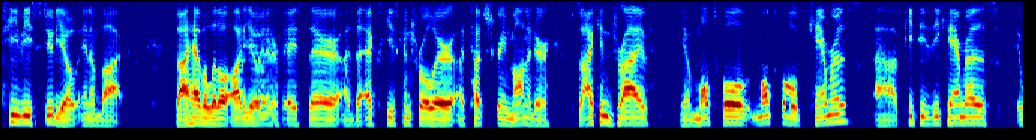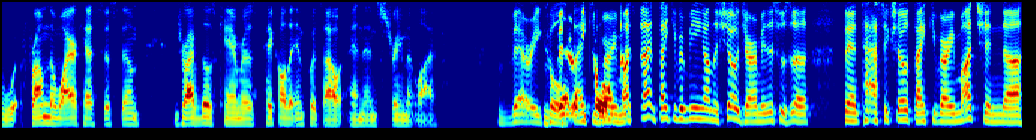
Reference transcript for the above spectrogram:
TV studio in a box. So I have a little audio interface there, uh, the X Keys controller, a touchscreen monitor, so I can drive you know multiple multiple cameras, uh, PTZ cameras from the Wirecast system, drive those cameras, take all the inputs out, and then stream it live. Very cool. Very Thank cool. you very much for that. Thank you for being on the show, Jeremy. This was a fantastic show. Thank you very much. And uh,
